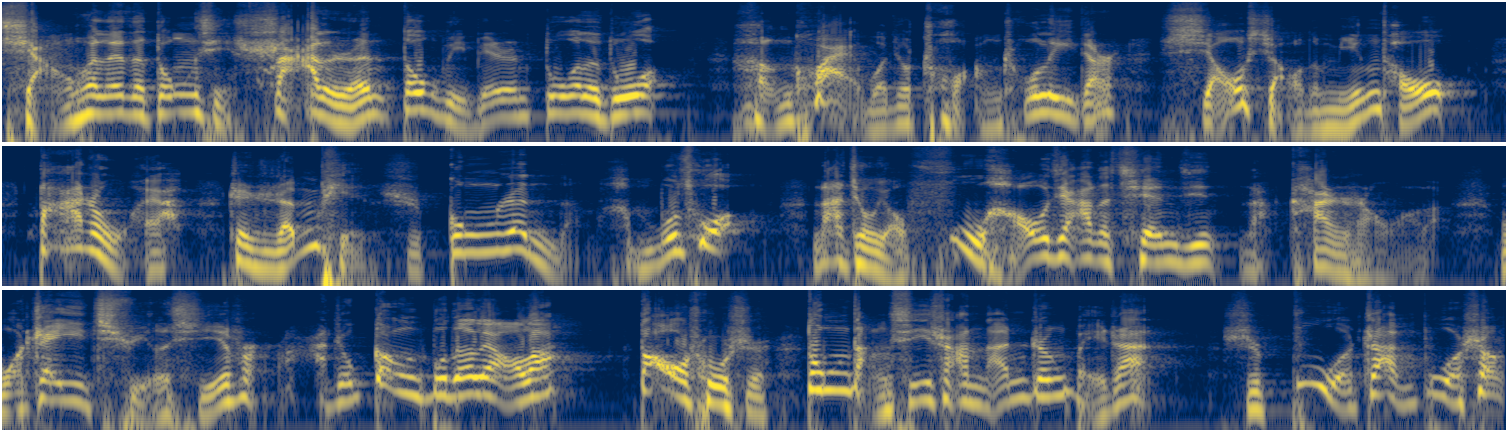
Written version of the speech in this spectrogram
抢回来的东西、杀的人都比别人多得多。很快我就闯出了一点小小的名头，搭着我呀，这人品是公认的很不错，那就有富豪家的千金那看上我了。我这一娶了媳妇儿啊，就更不得了了，到处是东挡西杀，南征北战。是破战破胜，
